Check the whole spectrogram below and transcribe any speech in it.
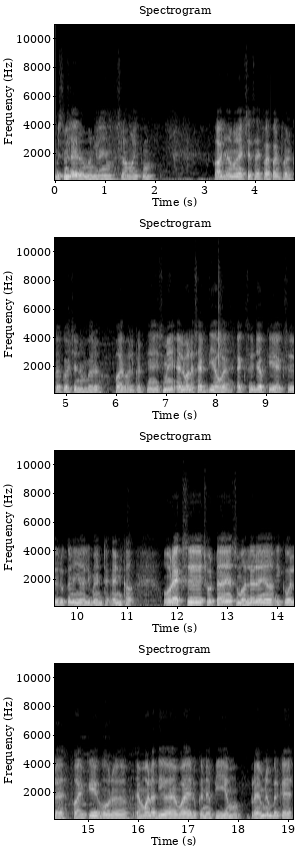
बिसमीम आज हम एक्सरसाइज फाइव पॉइंट फाइव का क्वेश्चन नंबर फाइव हल करते हैं। इसमें एल वाला सेट दिया हुआ है। एक्स जबकि एक्स रुकन है या एलिमेंट एन का और एक्स छोटा है या स्मॉलर है या इक्वल है फाइव के और एम वाला दिया हुआ है। वाई रुकन है पी एम प्राइम नंबर का है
